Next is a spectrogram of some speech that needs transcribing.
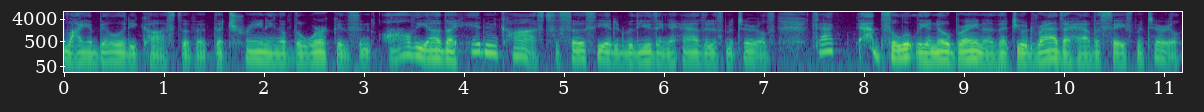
liability costs of it, the training of the workers, and all the other hidden costs associated with using a hazardous materials, it's absolutely a no-brainer that you would rather have a safe material.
